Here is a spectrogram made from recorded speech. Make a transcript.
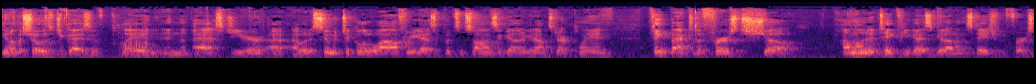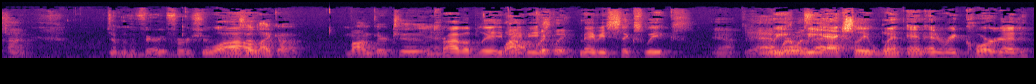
You know the shows that you guys have played in the past year. I, I would assume it took a little while for you guys to put some songs together, get out and start playing. Think back to the first show. How long did it take for you guys to get out on the stage for the first time? The very first show. Wow. Was it like a month or two? Yeah. Probably Wow, maybe quickly. maybe six weeks. Yeah. Yeah, we where was we that? actually went in and recorded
